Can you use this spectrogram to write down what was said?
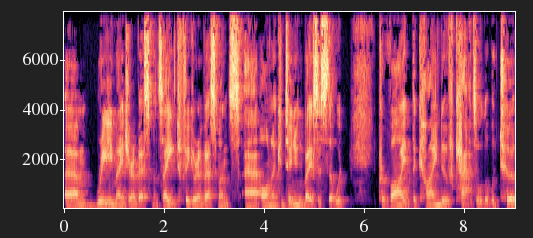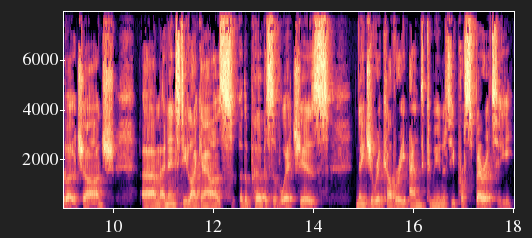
um, really major investments, eight figure investments uh, on a continuing basis that would provide the kind of capital that would turbocharge um, an entity like ours, the purpose of which is nature recovery and community prosperity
